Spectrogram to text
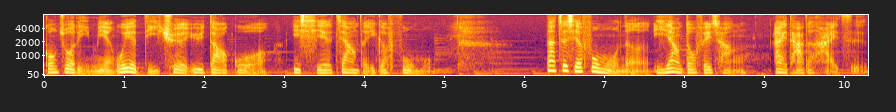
工作里面，我也的确遇到过一些这样的一个父母。那这些父母呢，一样都非常爱他的孩子，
